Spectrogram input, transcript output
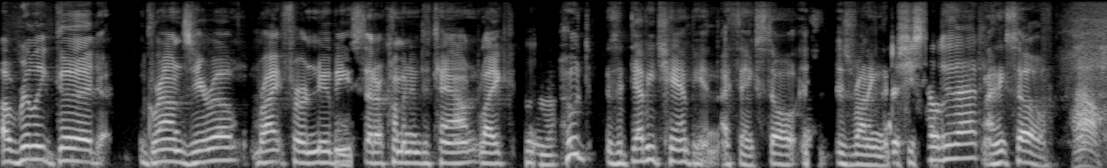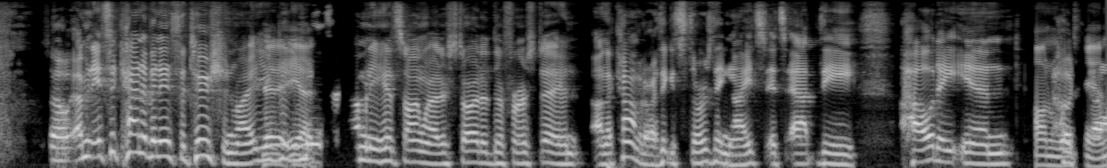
a really good ground zero, right, for newbies that are coming into town. Like, Mhm. who is it? Debbie Champion, I think, still is, is running that. Does she still do that? I think so. Wow. So, I mean, it's a kind of an institution, right? You Yeah. How many hit songwriters started their first day in, on the Commodore? I think it's Thursday nights. It's at the Holiday Inn On West End.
